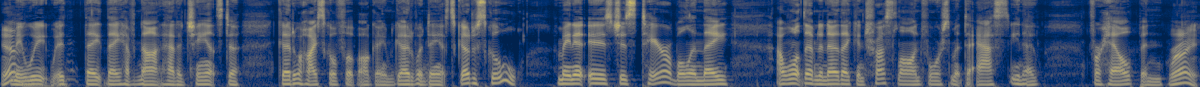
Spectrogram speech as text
Yeah. I mean, we it, they they have not had a chance to go to a high school football game, go to a dance, to go to school. I mean, it is just terrible, and they. I want them to know they can trust law enforcement to ask, you know, for help and Right.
